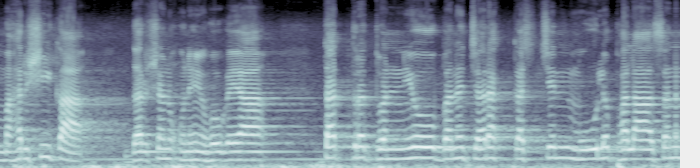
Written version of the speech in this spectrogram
महर्षि का दर्शन उन्हें हो गया। तत्र त्वन्यो बनचर कश्चिन मूल फलासन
